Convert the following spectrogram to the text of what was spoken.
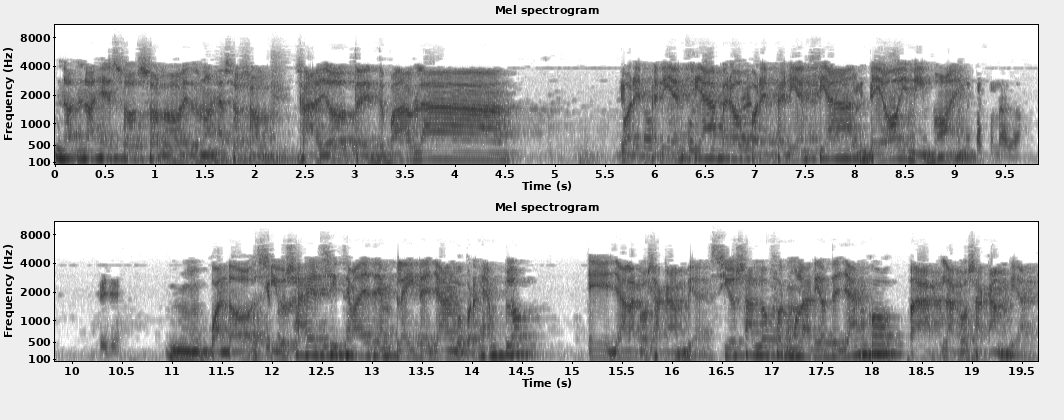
no, no es eso solo, Edu, no es eso solo. O sea, yo te, te puedo hablar por experiencia, pero por experiencia de hoy mismo, ¿eh? No me pasó nada. Mm, cuando, si usas el sistema de template de Django, por ejemplo, eh, ya la cosa cambia. Si usas los formularios de Django, ah, la cosa cambia.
